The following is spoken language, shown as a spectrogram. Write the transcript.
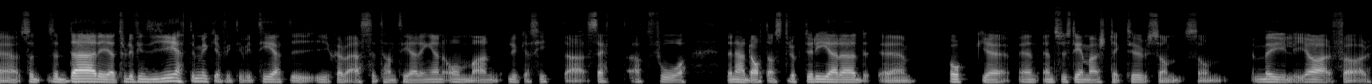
Uh, så, så där är, jag tror det finns jättemycket effektivitet i, i själva asset-hanteringen om man lyckas hitta sätt att få den här datan strukturerad uh, och eh, en, en systemarkitektur som, som möjliggör för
